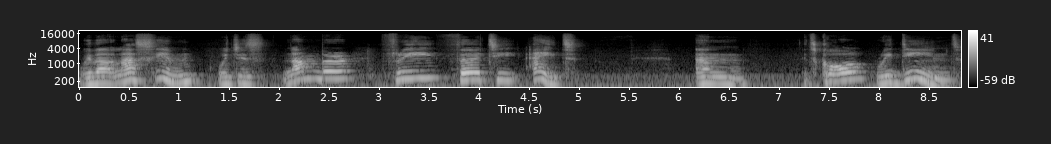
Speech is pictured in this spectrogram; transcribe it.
with our last hymn, which is number 338. And it's called Redeemed. Redeemed,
